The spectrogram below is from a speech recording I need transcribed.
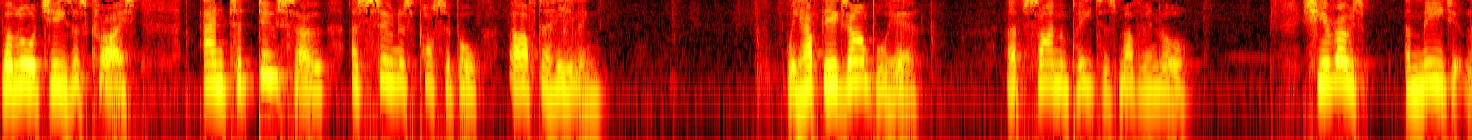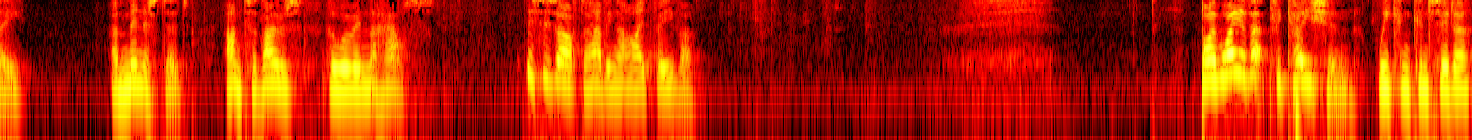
the Lord Jesus Christ, and to do so as soon as possible after healing? We have the example here of Simon Peter's mother-in-law. She arose immediately and ministered unto those who were in the house. This is after having a high fever. By way of application, we can consider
